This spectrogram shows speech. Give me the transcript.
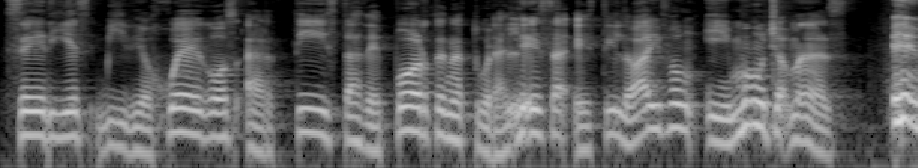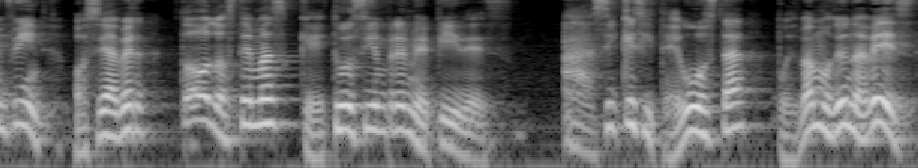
series, videojuegos, artistas, deporte, naturaleza, estilo iPhone y mucho más. En fin, o sea, ver todos los temas que tú siempre me pides. Así que si te gusta, pues vamos de una vez,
